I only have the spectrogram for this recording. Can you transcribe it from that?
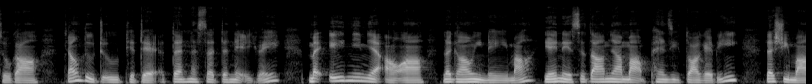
ဆိုကာကျောင်းသူတဦးဖြစ်တဲ့အသက်22နှစ်အရွယ်မအေးမြင့်မြတ်အောင်အား၎င်း၏နေအိမ်မှာရဲနေစစ်သားများမှဖမ်းဆီးသွားခဲ့ပြီးလက်ရှိမှာ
